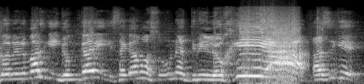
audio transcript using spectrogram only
con el Mark y con Kai sacamos una trilogía. Así que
